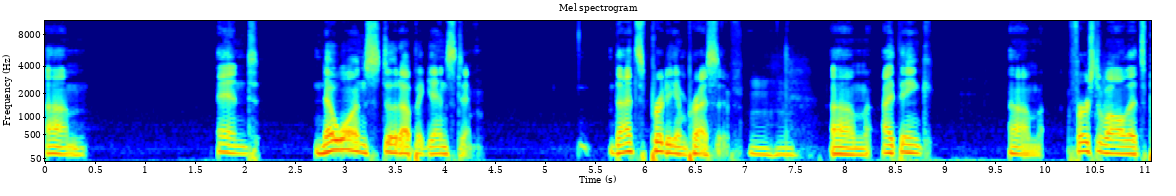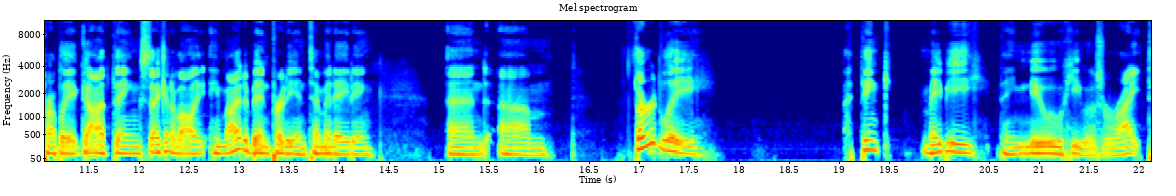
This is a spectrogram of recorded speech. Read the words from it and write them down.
Um, and no one stood up against him. That's pretty impressive. Mm-hmm. Um, I think, um, first of all, that's probably a God thing. Second of all, he, might have been pretty intimidating. And um, thirdly, I think maybe they knew he was right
